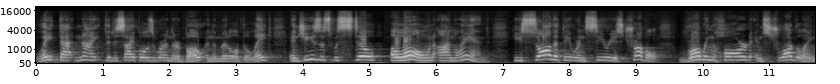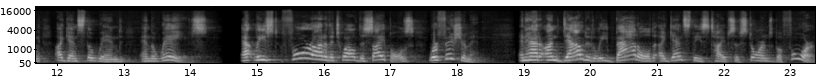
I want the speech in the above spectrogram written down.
late that night, the disciples were in their boat in the middle of the lake, and Jesus was still alone on land. He saw that they were in serious trouble, rowing hard and struggling against the wind and the waves. At least four out of the twelve disciples were fishermen and had undoubtedly battled against these types of storms before.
